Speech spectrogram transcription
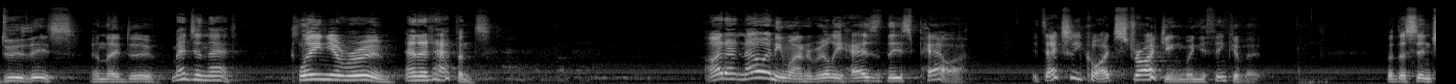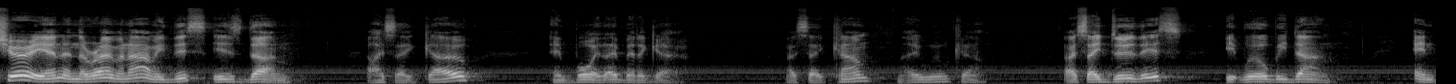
do this, and they do. Imagine that. Clean your room, and it happens. I don't know anyone who really has this power. It's actually quite striking when you think of it. But the centurion and the Roman army, this is done. I say, go, and boy, they better go. I say, come, they will come. I say, do this, it will be done. And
